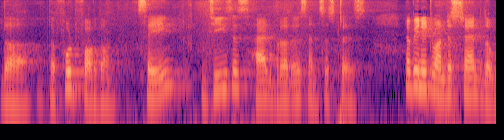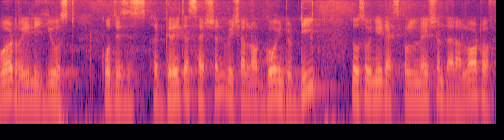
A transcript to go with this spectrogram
the, the food for them, saying, Jesus had brothers and sisters. Now we need to understand the word really used. Because this is a greater session, we shall not go into deep. Those who need explanation, there are a lot of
